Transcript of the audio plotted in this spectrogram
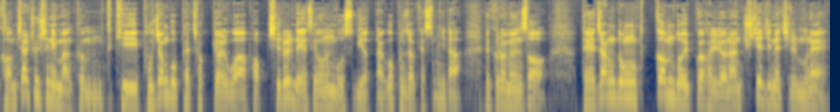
검찰 출신인 만큼 특히 부정부패 척결과 법치를 내세우는 모습이었다고 분석했습니다. 그러면서 대장동 특검 도입과 관련한 취재진의 질문에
